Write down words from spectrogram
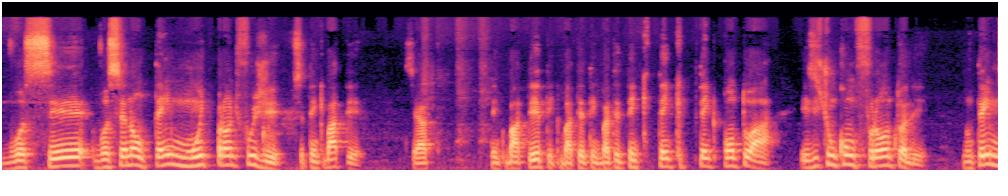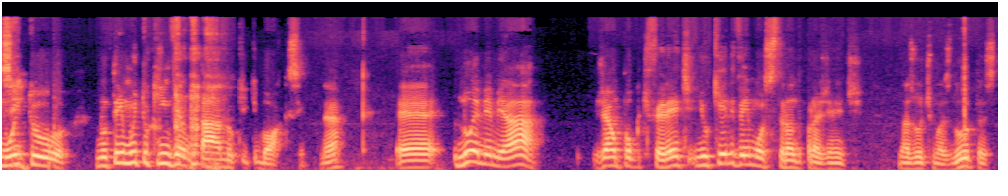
você você não tem muito para onde fugir, você tem que bater, certo? Tem que bater, tem que bater, tem que bater, tem que tem que tem que pontuar. Existe um confronto ali. Não tem muito Sim não tem muito o que inventar no kickboxing, né? É, no MMA já é um pouco diferente e o que ele vem mostrando para gente nas últimas lutas,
